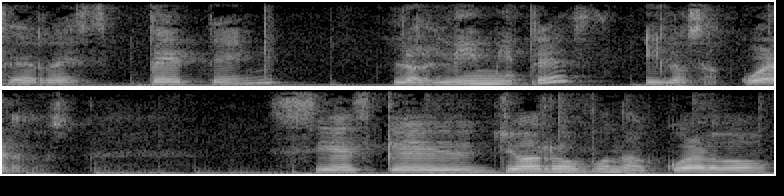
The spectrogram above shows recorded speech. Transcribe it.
se respeten los límites y los acuerdos. Si es que yo rompo un acuerdo,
